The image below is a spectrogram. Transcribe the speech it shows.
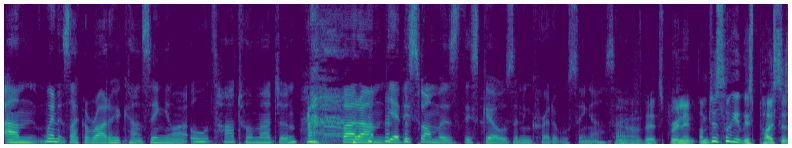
Um, when it's like a writer who can't sing, you're like, oh, it's hard to imagine. But um, yeah, this one was this girl's an incredible singer. So Oh, that's brilliant. I'm just looking at this poster.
